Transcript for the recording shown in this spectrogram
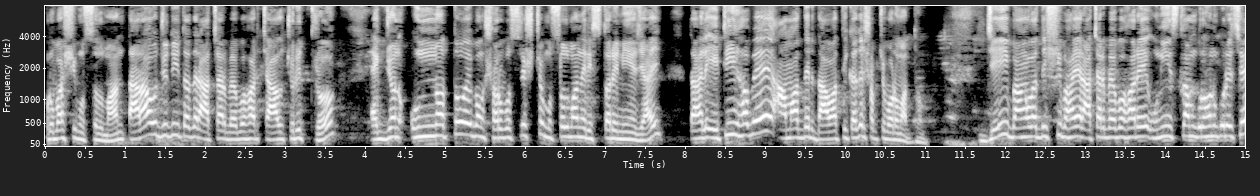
প্রবাসী মুসলমান তারাও যদি তাদের আচার ব্যবহার চাল চরিত্র একজন উন্নত এবং সর্বশ্রেষ্ঠ মুসলমানের স্তরে নিয়ে যায় তাহলে এটি হবে আমাদের দাওয়াতি কাজের সবচেয়ে বড় মাধ্যম। যেই বাংলাদেশি ভাইয়ের আচার ব্যবহারে উনি ইসলাম গ্রহণ করেছে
